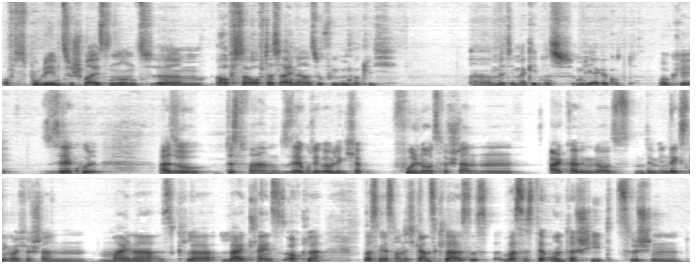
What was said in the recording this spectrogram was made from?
auf das Problem zu schmeißen und ähm, hoffst darauf, dass einer so viel wie möglich äh, mit dem Ergebnis um die Ecke kommt. Okay, sehr cool. Also, das war ein sehr guter Überblick. Ich habe Full Notes verstanden, Archiving Notes mit dem Indexing habe ich verstanden, Miner ist klar, Light Clients ist auch klar. Was mir jetzt noch nicht ganz klar ist, ist, was ist der Unterschied zwischen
